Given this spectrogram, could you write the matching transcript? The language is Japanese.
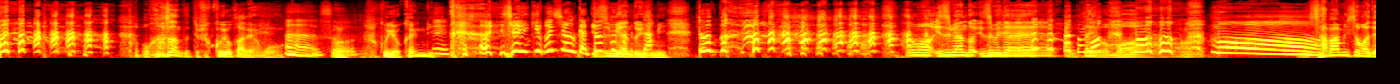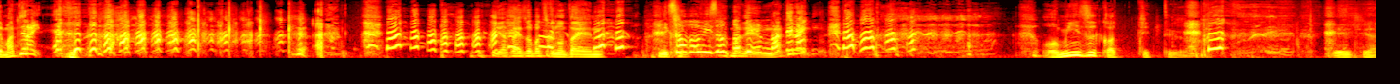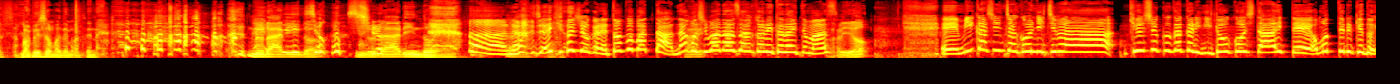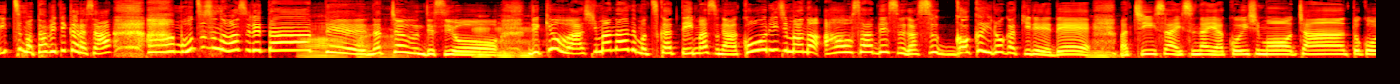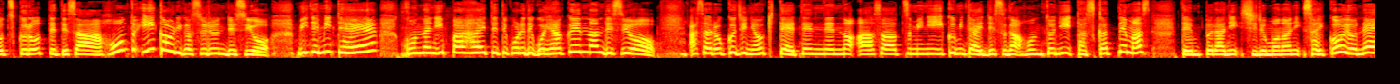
お母さんたちふくよかだよ、もう。ああ、そう。んふくよかんり。じゃあ行きましょうか。トップバッター泉トップ どうも、泉泉でーす。どうも。もう。サバ味噌まで待てない野菜そば作るの大変。肉サバ味噌まで待てない。お水こっちっていう。えじゃあサバ味噌まで待てない。ぬらりんど。ぬらりんどや。あじゃあ行きましょうかね。トップバッター、名護柴田さんからいただいてます。はいよ。えー、ミカしんちゃんこんにちは。給食係に投稿したいって思ってるけど、いつも食べてからさ、ああ、もう移すの忘れたってなっちゃうんですよ。うんうんうんで、今日は島名でも使っていますが、氷島の青さですが、すっごく色が綺麗で、まあ、小さい砂や小石もちゃんとこう繕っててさ、ほんといい香りがするんですよ。見て見て。こんなにいっぱい入ってて、これで500円なんですよ。朝6時に起きて天然のアーサー積みに行くみたいですが、本当に助かってます。天ぷらに汁物に最高よね。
